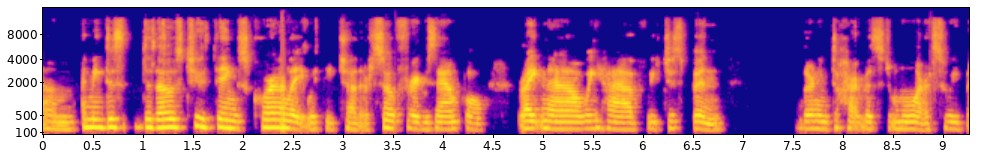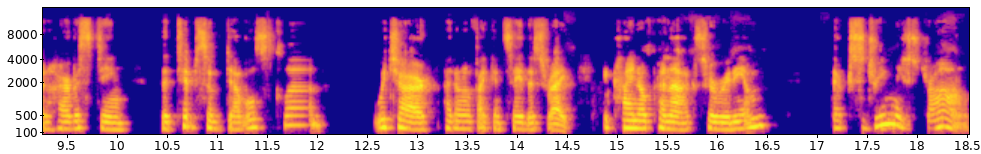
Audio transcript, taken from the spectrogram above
Um, I mean, does do those two things correlate with each other? So, for example, right now we have we've just been learning to harvest more, so we've been harvesting the tips of Devil's Club, which are I don't know if I can say this right, Echinopanax horridum, extremely strong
